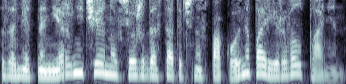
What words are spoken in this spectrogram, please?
Заметно нервничая, но все же достаточно спокойно парировал Панин.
